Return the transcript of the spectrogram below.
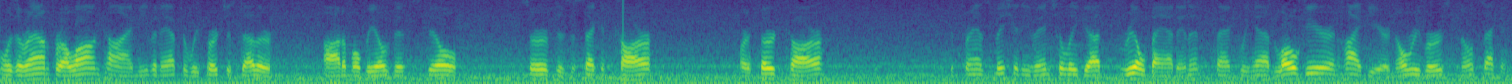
was around for a long time. Even after we purchased other automobiles, it still served as a second car or third car. The transmission eventually got real bad in it. In fact, we had low gear and high gear, no reverse, no second.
